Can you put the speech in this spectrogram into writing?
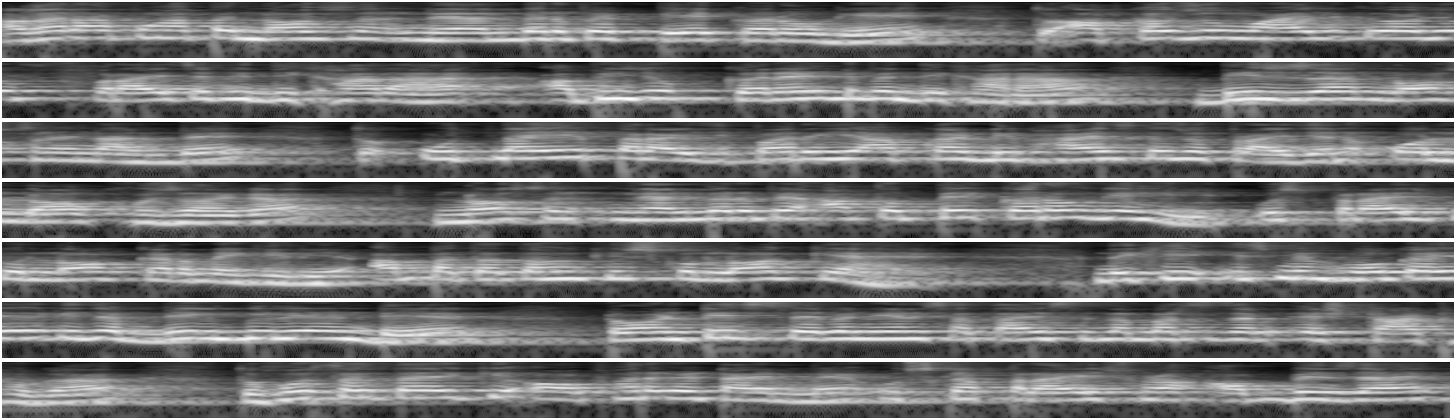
अगर आप वहाँ पे नौ सौ पे करोगे तो आपका जो मोबाइल का जो प्राइस अभी दिखा रहा है, अभी जो करंट में दिखा रहा, बीस हज़ार नौ सौ निन्यानवे तो उतना ही प्राइस पर ये आपका डिवाइस का जो प्राइस है ना, वो लॉक हो जाएगा। नौ सौ निन्यानवे रुपये आप तो पे करोगे ही उस प्राइस को लॉक करने के लिए। अब बताता हूँ कि इसको लॉक क्या है। देखिए, इसमें होगा ये कि जब big billion day twenty seven यानी सत्ताईस सितंबर से जब स्टार्ट होगा तो हो सकता है कि ऑफ़र के टाइम में उसका प्राइस थोड़ा अप भी जाए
